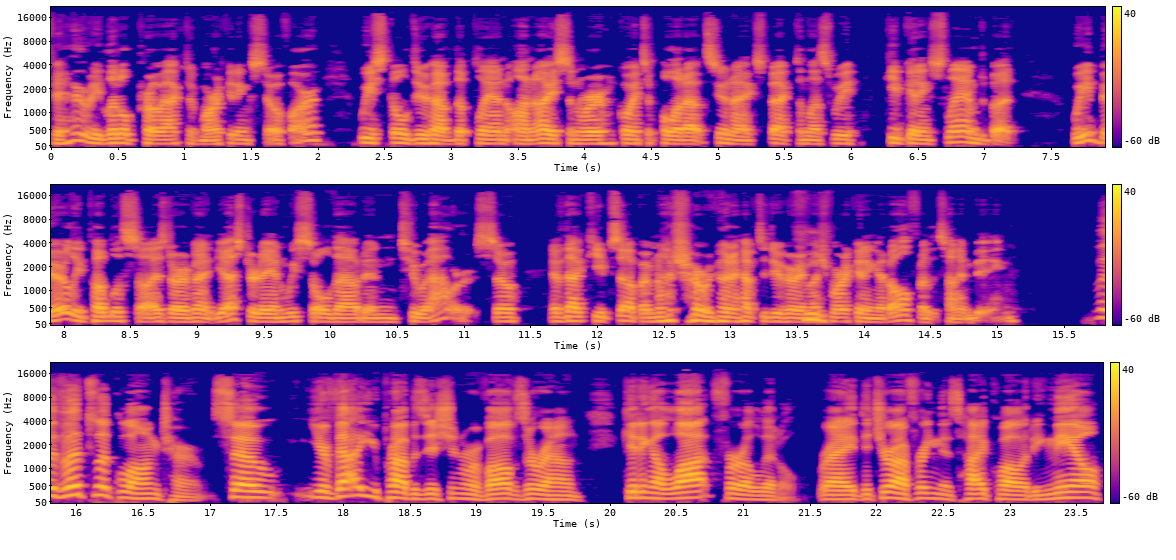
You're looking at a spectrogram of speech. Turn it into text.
very little proactive marketing so far. We still do have the plan on ice and we're going to pull it out soon, I expect, unless we keep getting slammed. But we barely publicized our event yesterday and we sold out in two hours. So if that keeps up, I'm not sure we're going to have to do very hmm. much marketing at all for the time being. But let's look long term. So, your value proposition revolves around getting a lot for a little, right? That you're offering this high quality meal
